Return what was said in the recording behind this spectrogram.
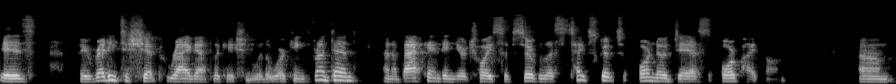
is a ready to ship RAG application with a working front end and a back end in your choice of serverless TypeScript or Node.js or Python. Um,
